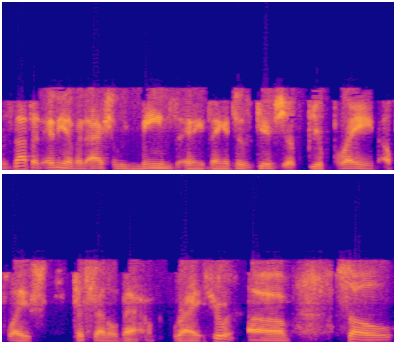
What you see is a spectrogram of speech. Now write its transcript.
It's not that any of it actually means anything. It just gives your your brain a place to settle down, right? Sure. Um, so,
